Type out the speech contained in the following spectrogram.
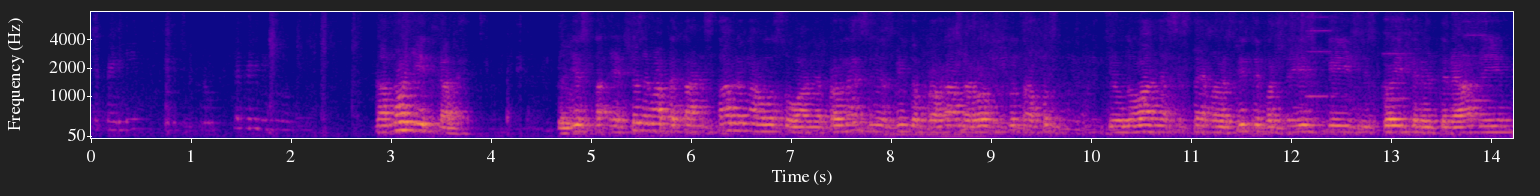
стипендій. Стипендій було. Дамо діткам. Тоді, ста- якщо нема питань, ставлю на голосування про внесення змін до програми розвитку та системи освіти Борщаївської сільської територіальної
